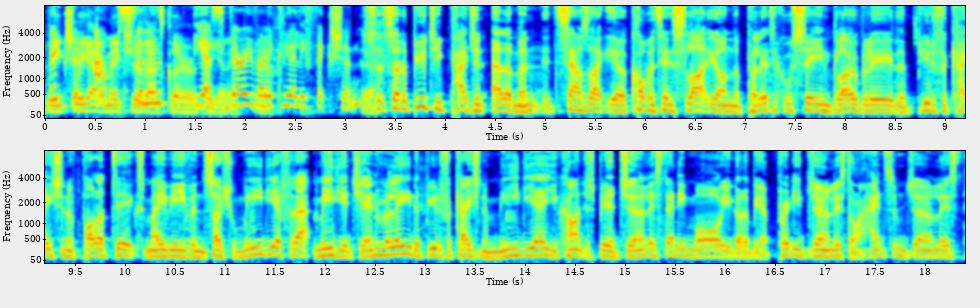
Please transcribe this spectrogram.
Fiction. We, we got to make sure that's clear. yes, very, very yeah. clearly fiction. Yeah. So, so the beauty pageant element. It sounds like you're commenting slightly on the political scene globally the beautification of politics, maybe even social media for that, media generally, the beautification of media. You can't just be a journalist anymore. You've got to be a pretty journalist or a handsome journalist.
